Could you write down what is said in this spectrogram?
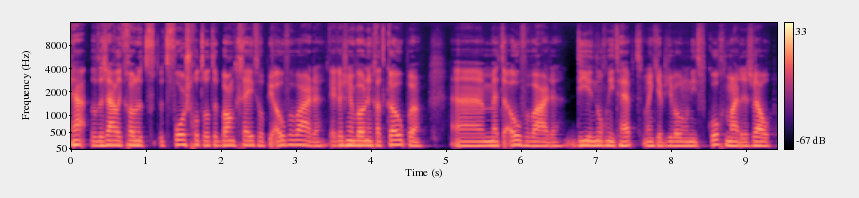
Ja, dat is eigenlijk gewoon het, het voorschot wat de bank geeft op je overwaarde. Kijk, als je een woning gaat kopen eh, met de overwaarde die je nog niet hebt, want je hebt je woning nog niet verkocht, maar er is wel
